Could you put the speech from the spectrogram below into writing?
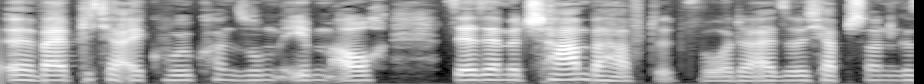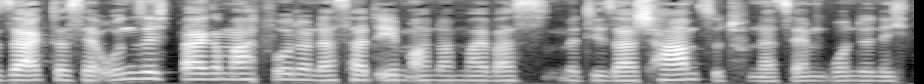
äh, weiblicher Alkoholkonsum eben auch sehr, sehr mit Scham behaftet wurde. Also ich habe schon gesagt, dass er unsichtbar gemacht wurde und das hat eben auch nochmal was mit dieser Scham zu tun, dass er im Grunde nicht,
